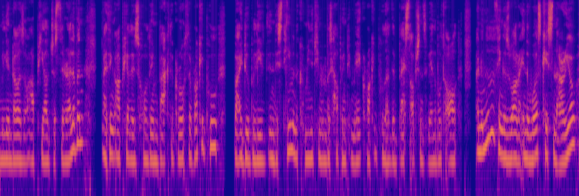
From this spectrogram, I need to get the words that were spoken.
million of RPL just irrelevant. I think RPL is holding back the growth of Rocket Pool, but I do believe in this team and the community members helping to make Rocket Pool have the best options available to all. And another thing as well, right, in the worst case scenario,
